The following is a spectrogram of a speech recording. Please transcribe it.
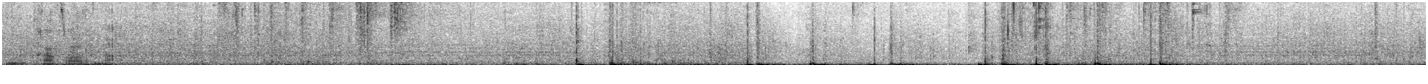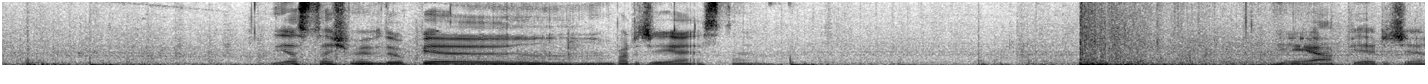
kurka wodna. Jesteśmy w dupie. Bardziej ja jestem. Ja pierdzie.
